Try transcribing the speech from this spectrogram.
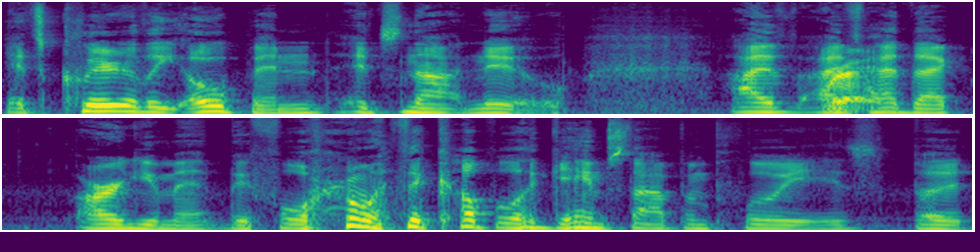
it's clearly open. It's not new. I've I've Right. had that argument before with a couple of GameStop employees, but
